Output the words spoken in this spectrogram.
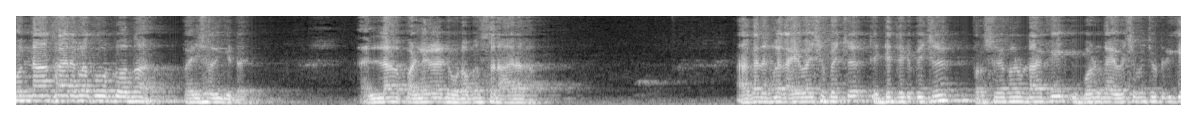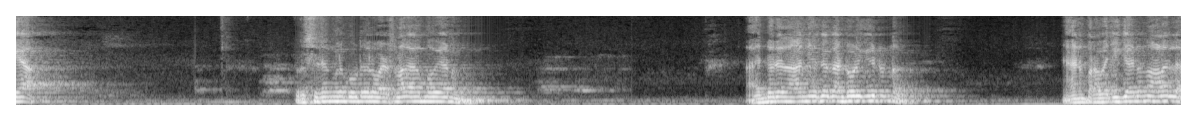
മുൻ ആധാരങ്ങളൊക്കെ കൊണ്ടുവന്ന് പരിശോധിക്കട്ടെ. എല്ലാ പള്ളികളുടെ ഉടമസ്ഥൻ ആരാ? അതൊക്കെ നിങ്ങൾ കൈവശം വെച്ച് തെറ്റിദ്ധരിപ്പിച്ച് പ്രശ്നങ്ങൾ ഉണ്ടാക്കി ഇപ്പോഴും കൈവശം വെച്ചുകൊണ്ടിരിക്കുക പ്രശ്നങ്ങൾ കൂടുതൽ വഷളാകാൻ പോവുകയാണ്. അതിന്റെ ഒരു നാന്യൊക്കെ കണ്ടുപിടിക്കിയിട്ടുണ്ട് ഞാൻ പ്രവചിക്കാനൊന്നും ആളല്ല.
